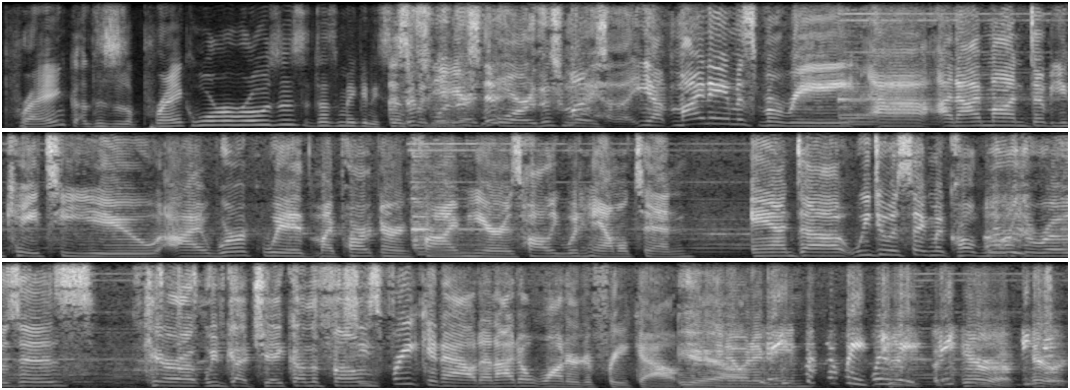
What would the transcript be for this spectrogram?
prank. This is a prank war of roses. It doesn't make any sense. This to me. was for. This was. yeah, my name is Marie, uh, and I'm on WKTU. I work with my partner in crime here is Hollywood Hamilton, and uh, we do a segment called War of the Roses. Kara, we've got Jake on the phone. She's freaking out, and I don't want her to freak out. Yeah. You know what I mean? Wait, wait, wait. Kara, Kara,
